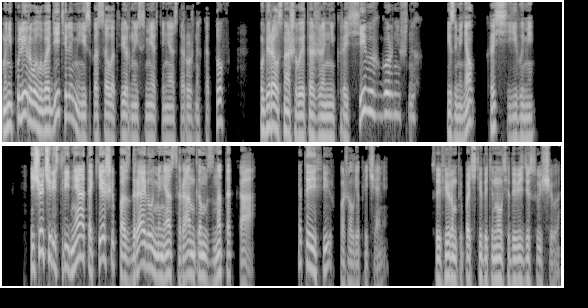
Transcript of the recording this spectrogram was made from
манипулировал водителями и спасал от верной смерти неосторожных котов, убирал с нашего этажа некрасивых горничных и заменял красивыми. Еще через три дня Такеши поздравил меня с рангом знатока. «Это эфир», — пожал я плечами. «С эфиром ты почти дотянулся до вездесущего»,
